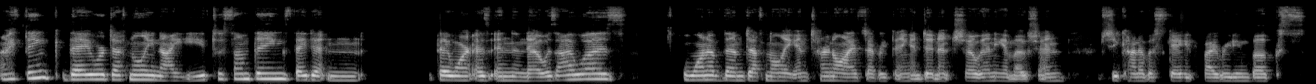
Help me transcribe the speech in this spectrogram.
I think they were definitely naive to some things. They didn't, they weren't as in the know as I was. One of them definitely internalized everything and didn't show any emotion. She kind of escaped by reading books.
